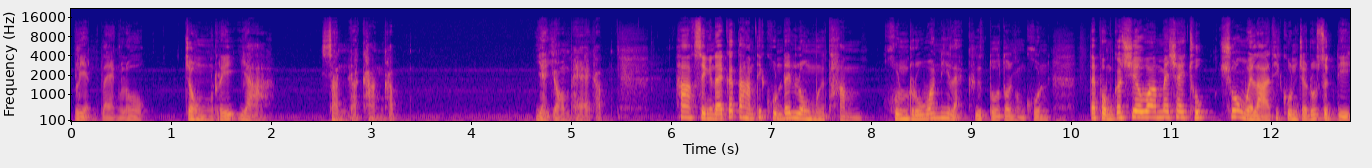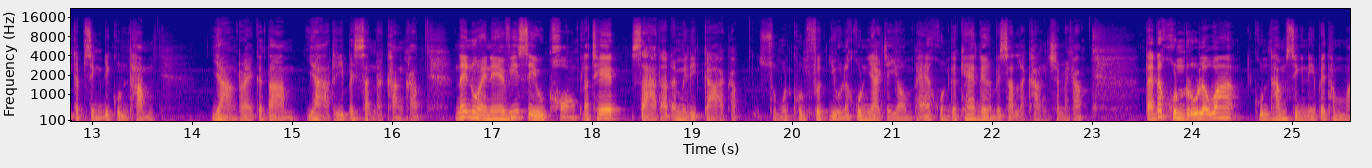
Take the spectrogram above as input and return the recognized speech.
เปลี่ยนแปลงโลก จงริยา สั่นระฆังครับ อย่ายอมแพ้ครับ หากสิ่งใดก็ตามที่คุณได้ลงมือทำคุณรู้ว่านี่แหละคือตัวตนของคุณ แต่ผมก็เชื่อว่าไม่ใช่ทุกช่วงเวลาที่คุณจะรู้สึกดีกับสิ่งที่คุณทำอย่างไรก็ตาม อย่ารีบไปสั่นระฆังครับ ในหน่วย Navy SEAL ของประเทศสหรัฐอเมริกาครับ สมมติคุณฝึกอยู่แล้วคุณอยากจะยอมแพ้คุณก็แค่เดินไปสั่นระฆังใช่ไหมครับแต่ถ้าคุณรู้แล้วว่าคุณทำสิ่งนี้ไปทำไม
